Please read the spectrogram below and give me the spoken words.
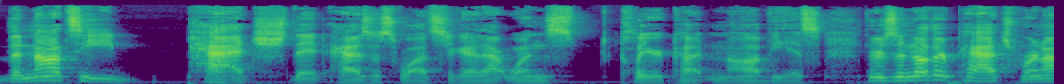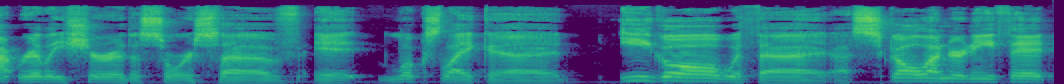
the Nazi patch that has a swastika. That one's clear cut and obvious. There's another patch we're not really sure the source of. It looks like a eagle with a, a, skull underneath it.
